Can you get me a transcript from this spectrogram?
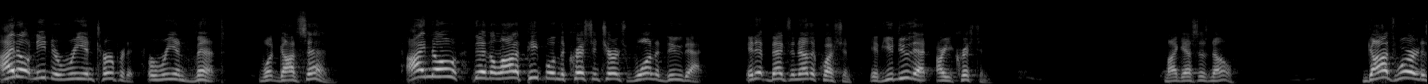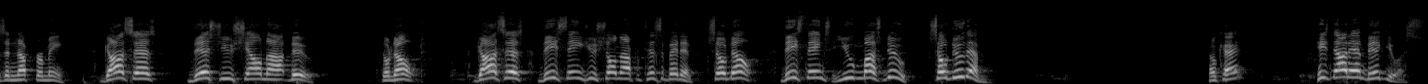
I don't need to reinterpret it or reinvent what God said. I know that a lot of people in the Christian church want to do that. And it begs another question. If you do that, are you Christian? My guess is no. God's word is enough for me. God says, This you shall not do. So don't. God says, These things you shall not participate in. So don't. These things you must do. So do them. Okay? He's not ambiguous.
